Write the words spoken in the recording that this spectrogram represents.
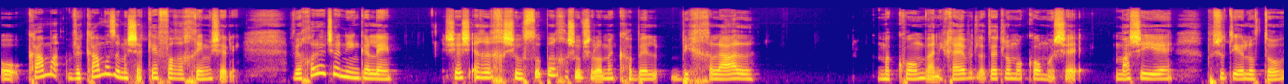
או כמה, וכמה זה משקף ערכים שלי. ויכול להיות שאני אגלה שיש ערך שהוא סופר חשוב שלא מקבל בכלל מקום, ואני חייבת לתת לו מקום, או שמה שיהיה פשוט יהיה לא טוב.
